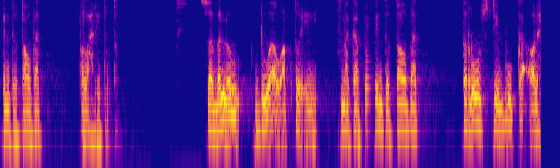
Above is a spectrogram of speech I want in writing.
pintu taubat telah ditutup. Sebelum dua waktu ini, maka pintu taubat terus dibuka oleh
